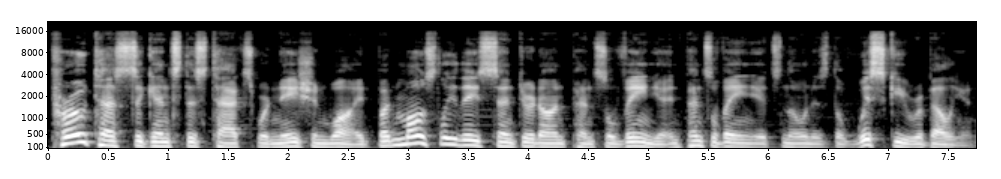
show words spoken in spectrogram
Protests against this tax were nationwide, but mostly they centered on Pennsylvania. In Pennsylvania, it's known as the Whiskey Rebellion.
